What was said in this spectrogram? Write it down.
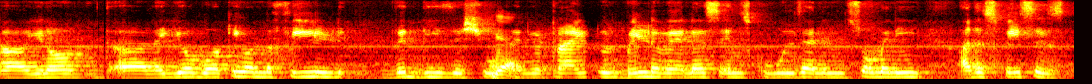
uh, you know, uh, like you're working on the field with these issues yeah. and you're trying to build awareness in schools and in so many other spaces.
